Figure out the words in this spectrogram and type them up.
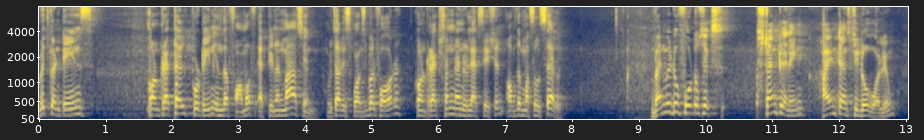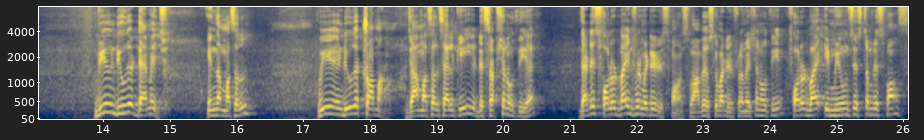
which contains contractile protein in the form of actin and myosin, which are responsible for contraction and relaxation of the muscle cell when we do 4 to 6 strength training, high intensity, low volume, we induce a damage in the muscle, we induce a trauma जहाँ मसल सेल की डिस्ट्रप्शन होती है. That is followed by inflammatory response वहाँ पे उसके बाद इन्फ्लेमेशन होती है. Followed by immune system response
